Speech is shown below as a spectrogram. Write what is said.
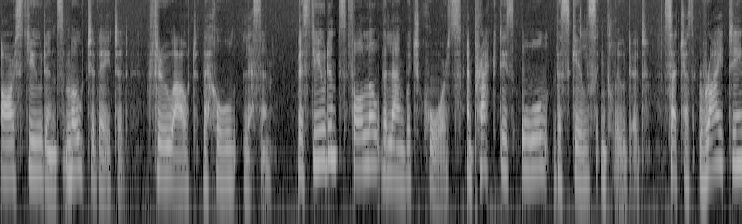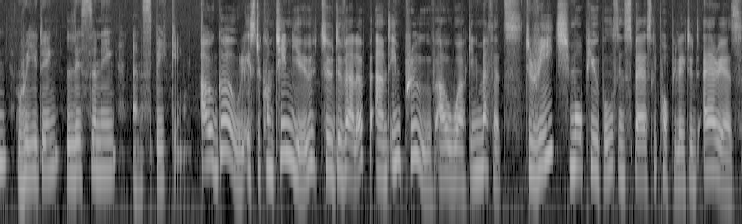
our students motivated throughout the whole lesson. The students follow the language course and practice all the skills included, such as writing, reading, listening and speaking. Our goal is to continue to develop and improve our working methods, to reach more pupils in sparsely populated areas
